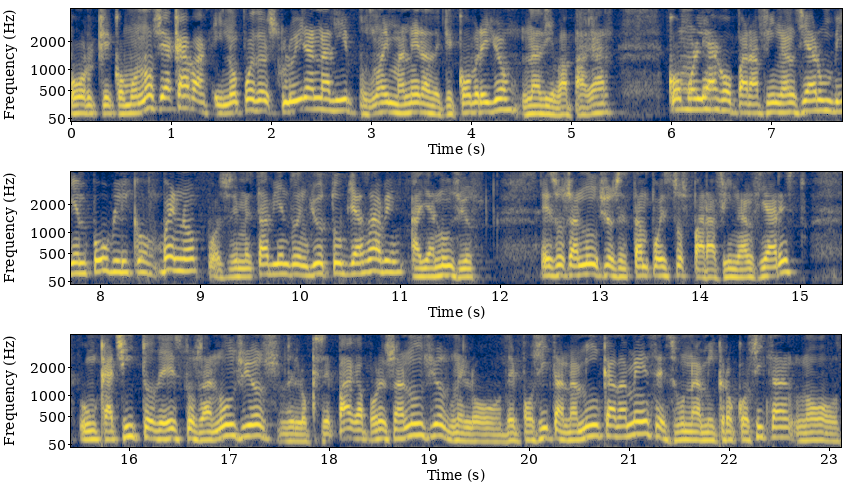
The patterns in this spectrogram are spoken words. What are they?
porque como no se acaba y no puedo excluir a nadie, pues no hay manera de que cobre yo, nadie va a pagar. ¿Cómo le hago para financiar un bien público? Bueno, pues si me está viendo en YouTube ya saben, hay anuncios. Esos anuncios están puestos para financiar esto. Un cachito de estos anuncios, de lo que se paga por esos anuncios, me lo depositan a mí cada mes, es una microcosita, no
